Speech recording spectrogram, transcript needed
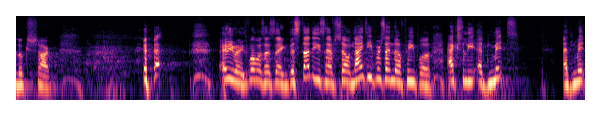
look sharp. Anyways, what was I saying? The studies have shown 90% of people actually admit admit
